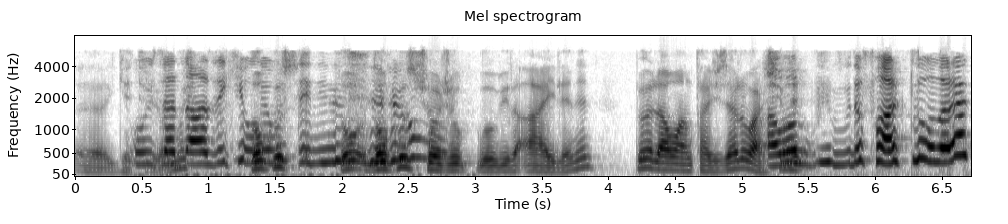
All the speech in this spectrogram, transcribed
e, getiriyormuş. O yüzden daha zeki oluyormuş 9, dediğiniz. 9 çocuklu bir ailenin böyle avantajları var. Ama Şimdi bu da farklı olarak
